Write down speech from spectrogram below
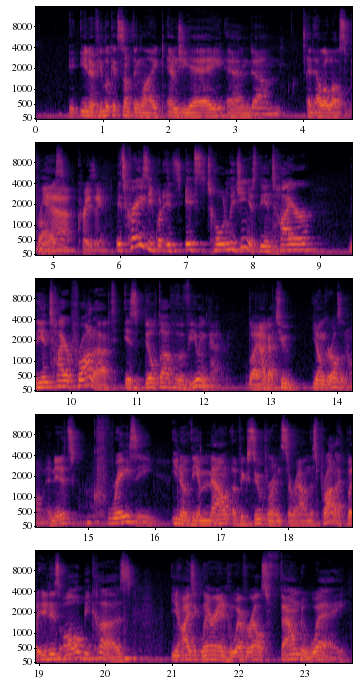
You know, if you look at something like MGA and um, and LOL Surprise, Yeah, crazy. it's crazy, but it's it's totally genius. The entire the entire product is built off of a viewing pattern. Like I got two young girls at home, and it's crazy. You know the amount of exuberance around this product, but it is all because you know Isaac Larian and whoever else found a way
